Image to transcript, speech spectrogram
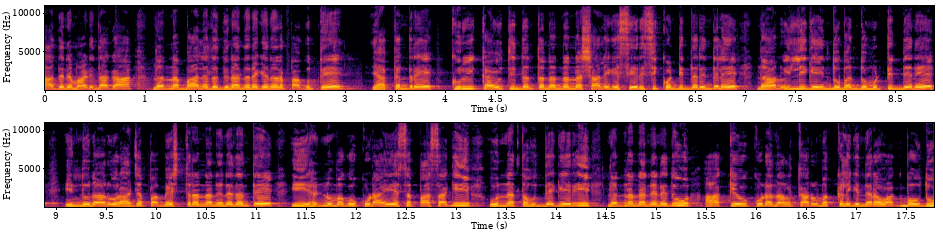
ಸಾಧನೆ ಮಾಡಿದಾಗ ನನ್ನ ಬಾಲ್ಯದ ದಿನ ನನಗೆ ನೆನಪಾಗುತ್ತೆ. ಯಾಕಂದ್ರೆ ಕುರಿ ಕಾಯುತ್ತಿದ್ದಂಥ ನನ್ನನ್ನು ಶಾಲೆಗೆ ಸೇರಿಸಿಕೊಂಡಿದ್ದರಿಂದಲೇ ನಾನು ಇಲ್ಲಿಗೆ ಇಂದು ಬಂದು ಮುಟ್ಟಿದ್ದೇನೆ. ಇಂದು ನಾನು ರಾಜಪ್ಪ ಮೇಸ್ತ್ರನ್ನ ನೆನೆದಂತೆ ಈ ಹೆಣ್ಣು ಮಗು ಕೂಡ ಐ ಎಸ್ ಪಾಸಾಗಿ ಉನ್ನತ ಹುದ್ದೆಗೇರಿ ನನ್ನನ್ನು ನೆನೆದು ಆಕೆಯೂ ಕೂಡ ನಾಲ್ಕಾರು ಮಕ್ಕಳಿಗೆ ನೆರವಾಗಬಹುದು.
